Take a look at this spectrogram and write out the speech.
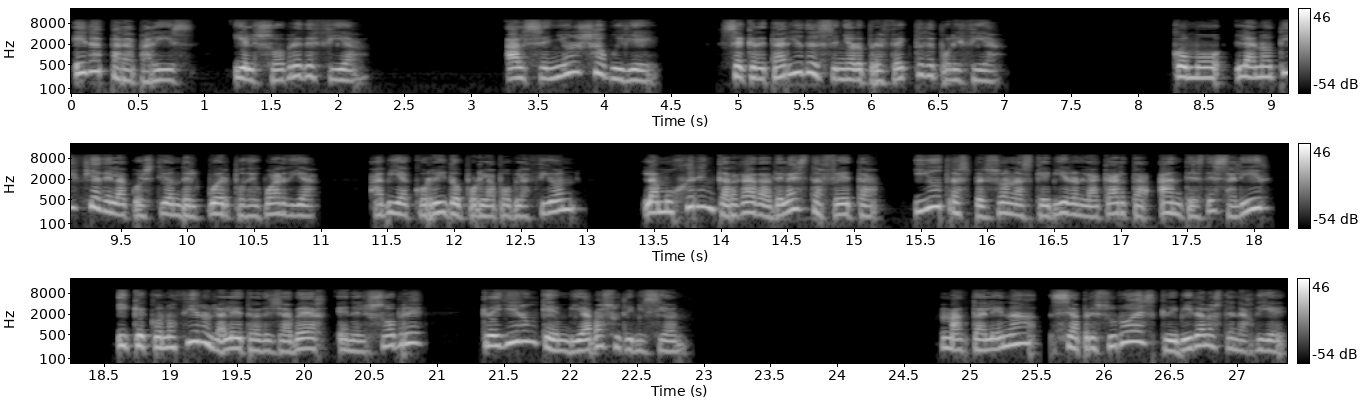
Era para parís y el sobre decia al señor chabouillet secretario del señor prefecto de policía como la noticia de la cuestion del cuerpo de guardia habia corrido por la poblacion la mujer encargada de la estafeta y otras personas que vieron la carta antes de salir y que conocieron la letra de javert en el sobre creyeron que enviaba su dimision magdalena se apresuró á escribir á los thenardier.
